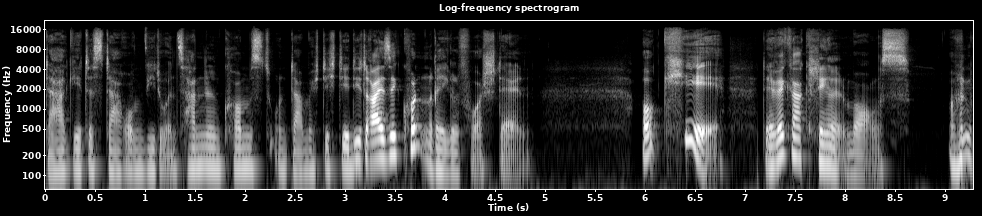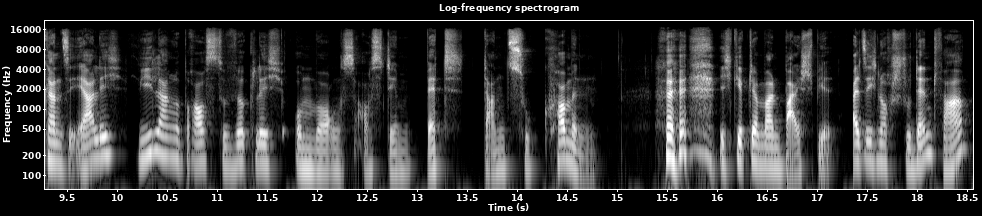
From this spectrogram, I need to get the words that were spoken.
da geht es darum, wie du ins Handeln kommst und da möchte ich dir die Drei-Sekunden-Regel vorstellen. Okay, der Wecker klingelt morgens. Und ganz ehrlich, wie lange brauchst du wirklich, um morgens aus dem Bett dann zu kommen? ich gebe dir mal ein Beispiel. Als ich noch Student war,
